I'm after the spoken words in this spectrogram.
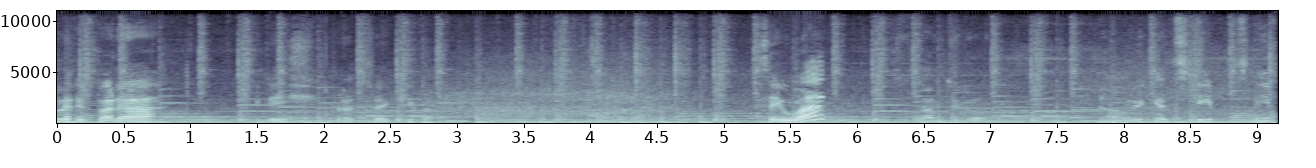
takhle vypadá, když pracuje Kiva. Say what? Time to go. No, we can sleep. Sleep.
